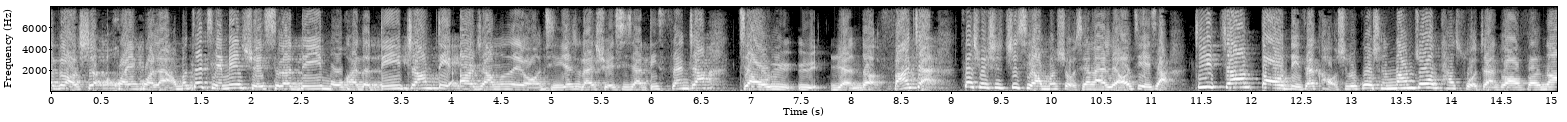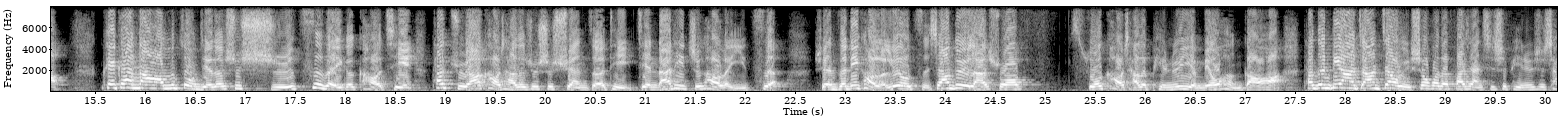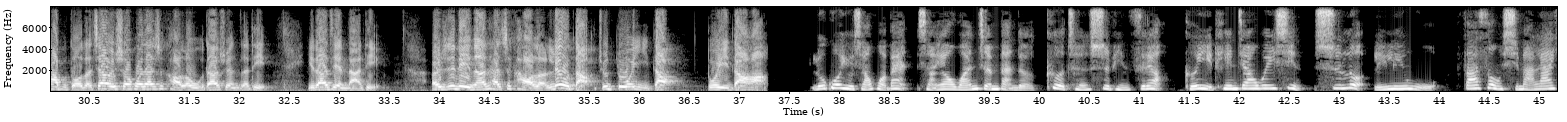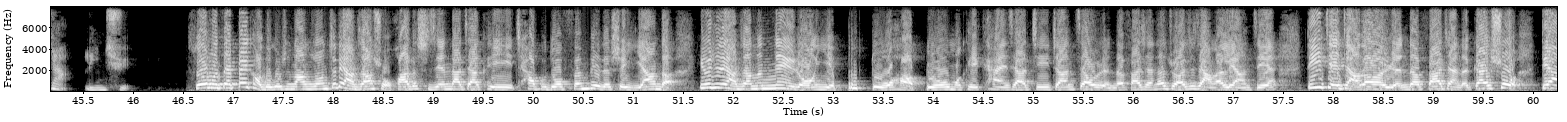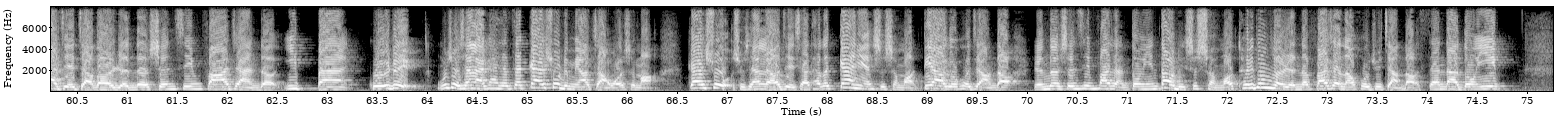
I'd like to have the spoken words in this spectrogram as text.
大家老师，欢迎回来。我们在前面学习了第一模块的第一章、第二章的内容，紧接着来学习一下第三章教育与人的发展。在学习之前，我们首先来了解一下这一章到底在考试的过程当中它所占多少分呢？可以看到啊，我们总结的是十次的一个考勤，它主要考察的就是选择题，简答题只考了一次，选择题考了六次，相对于来说。所考察的频率也没有很高哈，它跟第二章教育社会的发展其实频率是差不多的。教育社会它是考了五道选择题，一道简答题，而这里呢它是考了六道，就多一道，多一道哈。如果有小伙伴想要完整版的课程视频资料，可以添加微信施乐零零五，发送喜马拉雅领取。所以我们在备考的过程当中，这两章所花的时间，大家可以差不多分配的是一样的，因为这两章的内容也不多哈。比如我们可以看一下这一章教育人的发展，它主要是讲了两节，第一节讲到了人的发展的概述，第二节讲到了人的身心发展的一般规律。我们首先来看一下，在概述里面要掌握什么？概述首先了解一下它的概念是什么。第二个会讲到人的身心发展动因到底是什么，推动着人的发展呢？会去讲到三大动因。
